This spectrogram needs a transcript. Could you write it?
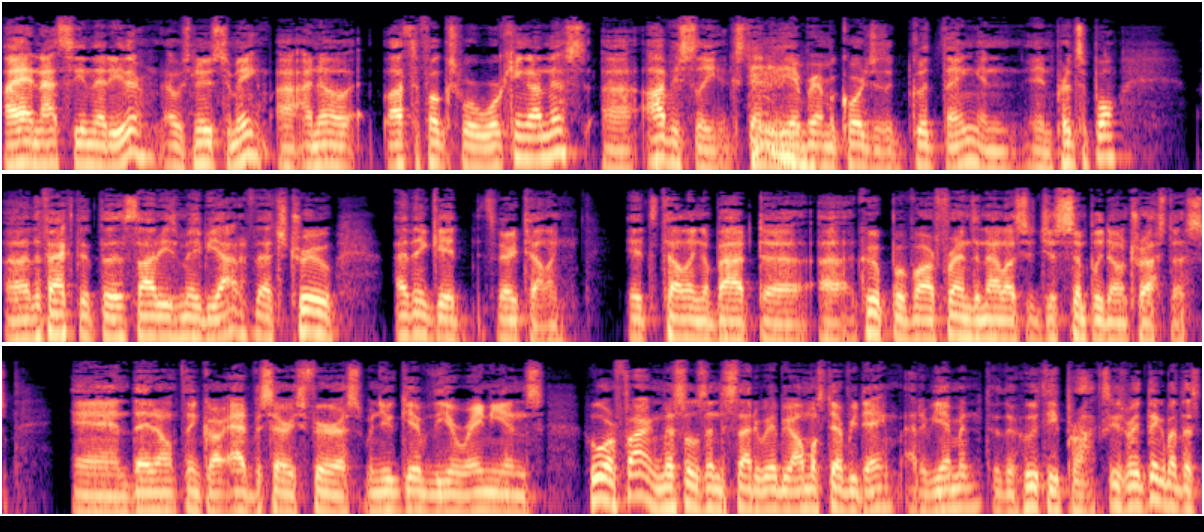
I had not seen that either. That was news to me. Uh, I know lots of folks were working on this. Uh, obviously, extending the Abraham Accords is a good thing in, in principle. Uh, the fact that the Saudis may be out, if that's true, I think it, it's very telling. It's telling about uh, a group of our friends and allies who just simply don't trust us and they don't think our adversaries fear us. When you give the Iranians, who are firing missiles into Saudi Arabia almost every day out of Yemen through the Houthi proxies, right? Think about this.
